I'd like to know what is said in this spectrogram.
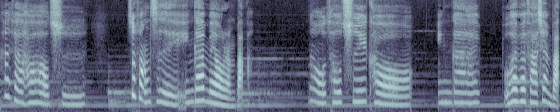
看起来好好吃。这房子里应该没有人吧？那我偷吃一口，应该不会被发现吧？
